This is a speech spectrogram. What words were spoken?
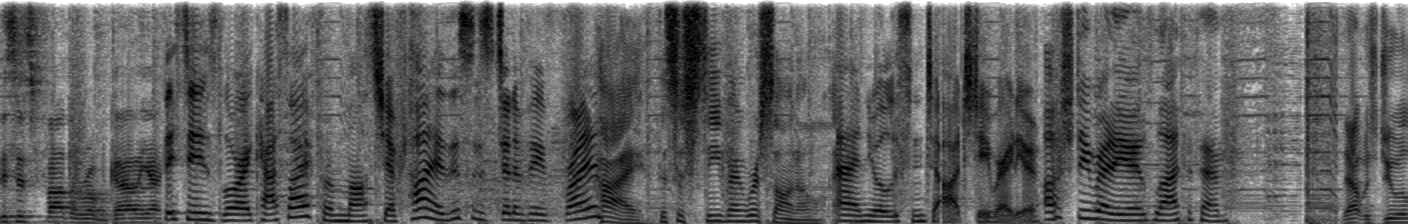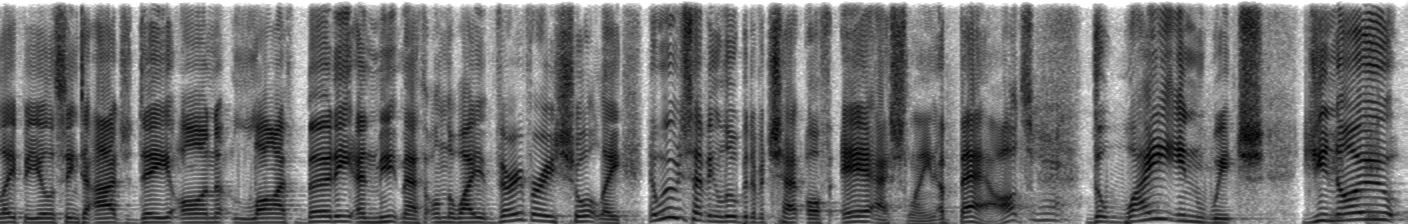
This is Father Rob Gallia. This is Laura Cassai from MasterChef. Hi, this is Genevieve Bryant. Hi, this is Steve Angrisano. And you're listening to ArchD Radio. RHD Radio, Live FM. That was Dua Lipa. You're listening to Arch D on Life. Birdy and Mute Math on the way very, very shortly. Now, we were just having a little bit of a chat off air, Ashleen, about Yeah. the way in which, you know,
